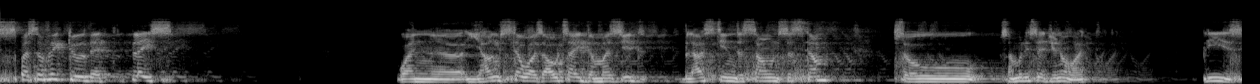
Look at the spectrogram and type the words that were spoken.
specific to that place one uh, youngster was outside the masjid blasting the sound system. So somebody said, you know what, please,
